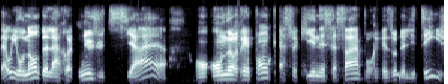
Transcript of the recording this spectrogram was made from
ben oui, au nom de la retenue judiciaire, on, on ne répond qu'à ce qui est nécessaire pour résoudre le litige.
